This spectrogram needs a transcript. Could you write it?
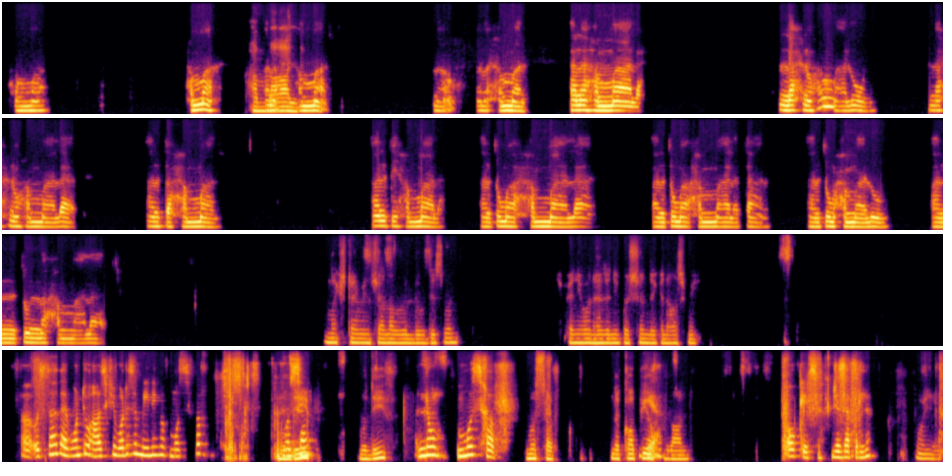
حمار. حمار. Hamal, حمال. نعم أنا حمال. أنا حمالة. نحن حمالون. نحن حمالات. أنت حمال. أنت حمالة. antuma hammalan antuma hammalatan antum hammalun antunna hammalat next time inshallah we'll do this one if anyone has any question they can ask me uh, Ustad, I want to ask you, what is the meaning of Musaf? Musaf? Mudif? No, Musaf. Musaf. The copy yeah. of Quran. Okay, sir. Jazakallah. Oh, yeah.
